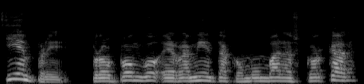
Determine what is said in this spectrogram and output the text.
siempre propongo herramientas como un Balance Scorecard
